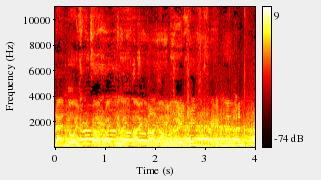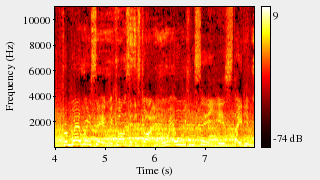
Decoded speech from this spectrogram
to this. vibrates in the stadium. It, it keeps the stadium, and, and from where we're sitting, we can't see the sky. All we, all we can see is stadiums.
